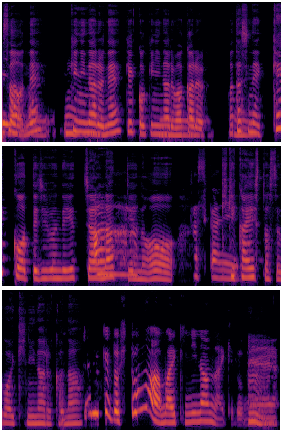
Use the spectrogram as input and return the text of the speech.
そうね、気にな。るね。結構気になる、分かる。私ね、結構って自分で言っちゃうなっていうああ、のを、確か聞きに。返すとすごい気になるかな。けど、人のはあまり気になんないけどうん、ね。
